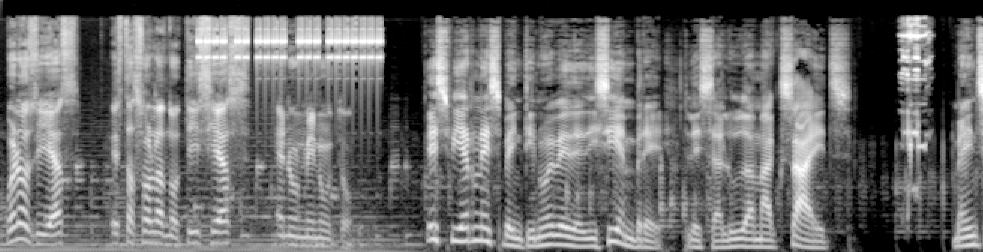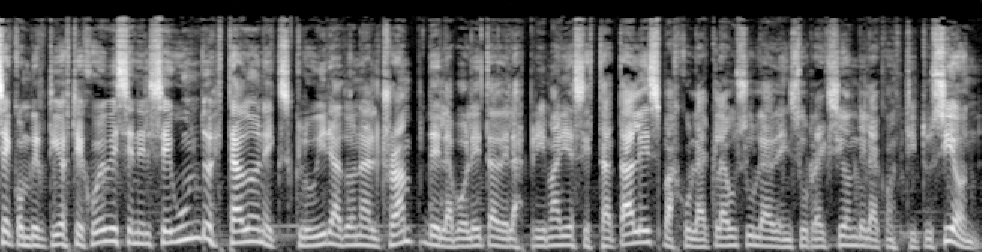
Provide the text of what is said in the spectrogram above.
Buenos días. Estas son las noticias en un minuto. Es viernes 29 de diciembre. Les saluda Max Sides. Maine se convirtió este jueves en el segundo estado en excluir a Donald Trump de la boleta de las primarias estatales bajo la cláusula de insurrección de la Constitución.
